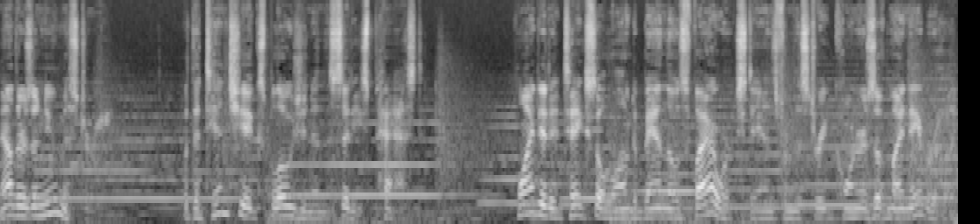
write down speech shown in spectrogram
now there's a new mystery. With the Tianqi explosion in the city's past, why did it take so long to ban those fireworks stands from the street corners of my neighborhood?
